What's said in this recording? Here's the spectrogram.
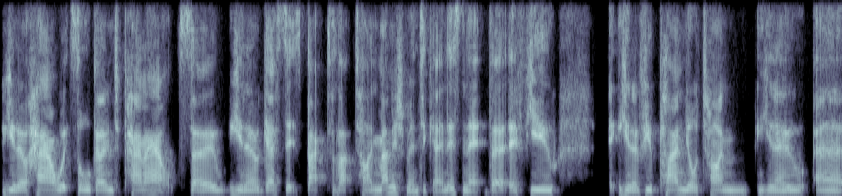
you know, how it's all going to pan out. So, you know, I guess it's back to that time management again, isn't it? That if you, you know, if you plan your time, you know, uh,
